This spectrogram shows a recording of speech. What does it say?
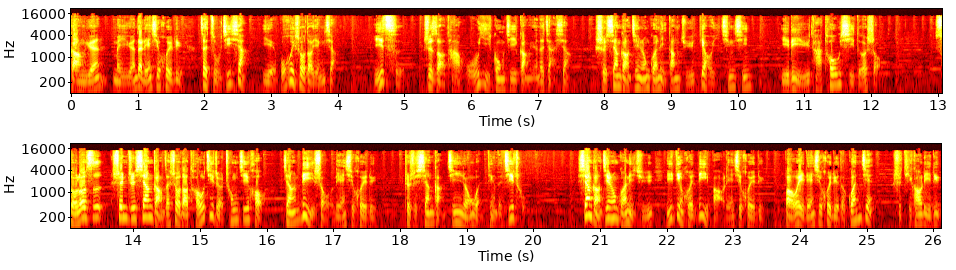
港元、美元的联系汇率在阻击下也不会受到影响，以此制造他无意攻击港元的假象，使香港金融管理当局掉以轻心，以利于他偷袭得手。索罗斯深知香港在受到投机者冲击后将力守联系汇率，这是香港金融稳定的基础。香港金融管理局一定会力保联系汇率，保卫联系汇率的关键是提高利率，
